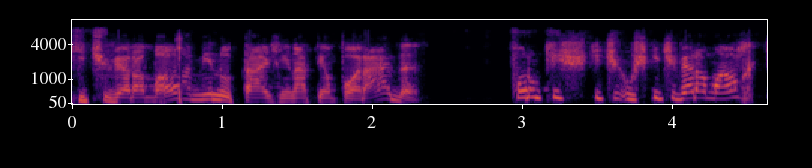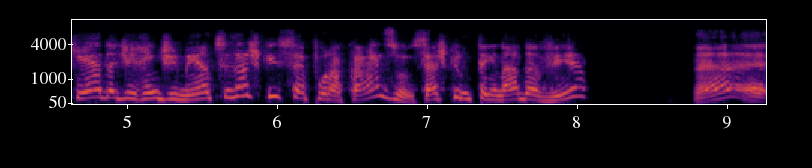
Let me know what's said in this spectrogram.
que tiveram a maior minutagem na temporada foram os que tiveram a maior queda de rendimento. Vocês acham que isso é por acaso? Você acha que não tem nada a ver? Né?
